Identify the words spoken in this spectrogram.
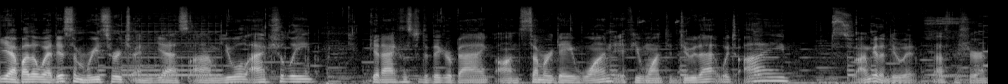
Yeah, by the way, I did some research, and yes, um, you will actually get access to the bigger bag on summer day one if you want to do that, which I, I'm gonna do it, that's for sure.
